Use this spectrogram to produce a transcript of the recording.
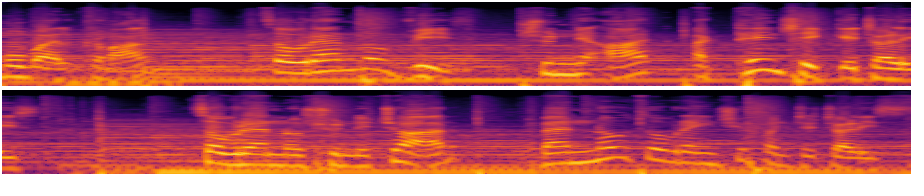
मोबाईल क्रमांक चौऱ्याण्णव वीस शून्य आठ अठ्ठ्याऐंशी एक्केचाळीस. चौऱ्याण्णव शून्य चार ब्याण्णव चौऱ्याऐंशी पंचेचाळीस.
